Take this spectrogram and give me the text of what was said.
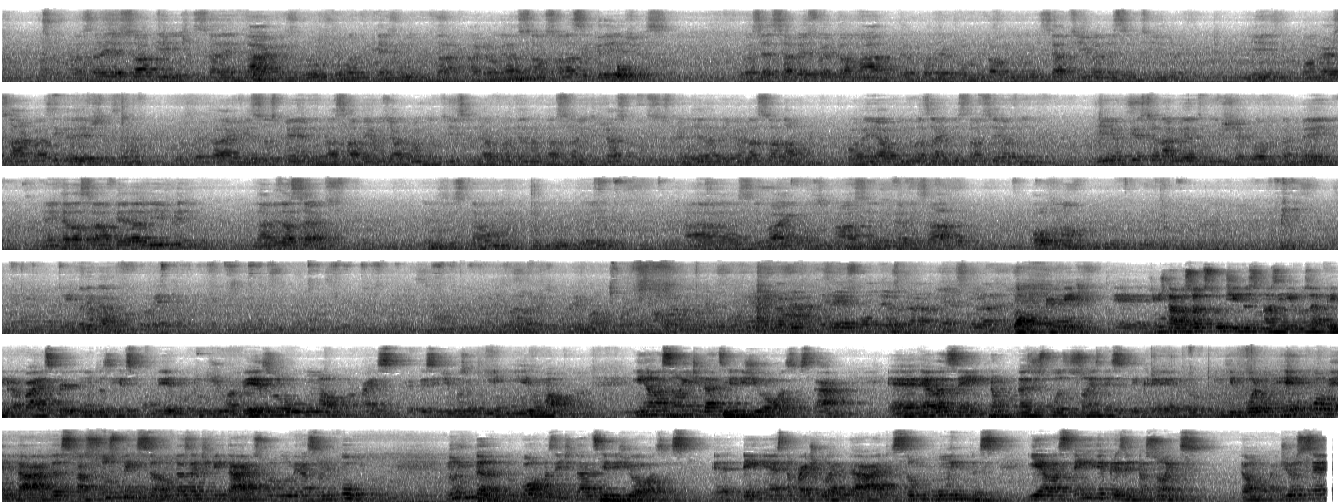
Gostaria só de salientar que os grupos onde tem muita aglomeração são as igrejas gostaria de saber se foi tomado pelo poder público alguma iniciativa nesse sentido e conversar com as igrejas, né? Para que suspendem, nós sabemos de algumas notícias de algumas denominações que já suspenderam a nível nacional, porém algumas ainda estão se reunindo. E um questionamento que me chegou também é em relação à feira livre na Vila Celso. Eles estão no grupo aí, ah, se vai continuar sendo realizada ou não. Obrigado. Bom, perfeito. É, a gente estava só discutindo se nós iríamos abrir para várias perguntas e responder tudo de uma vez ou uma a uma, mas decidimos aqui ir uma a uma. Em relação a entidades religiosas, tá? é, elas entram nas disposições desse decreto em que foram recomendadas a suspensão das atividades com aglomeração de público. No entanto, como as entidades religiosas é, têm esta particularidade, são muitas, e elas têm representações. Então, a Diocese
